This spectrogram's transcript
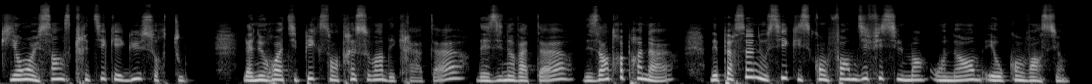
qui ont un sens critique aigu sur tout. Les neuroatypiques sont très souvent des créateurs, des innovateurs, des entrepreneurs, des personnes aussi qui se conforment difficilement aux normes et aux conventions.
